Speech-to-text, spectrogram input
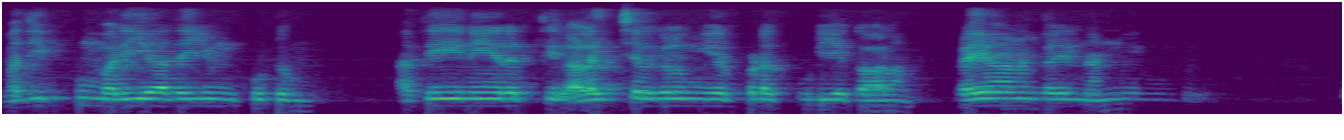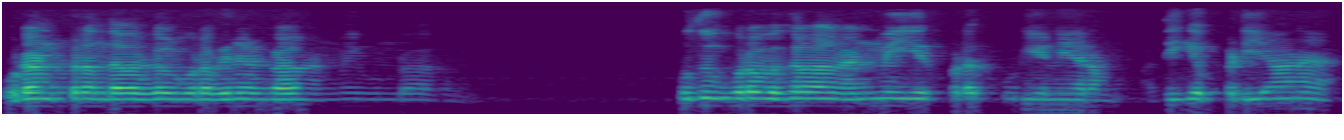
மதிப்பும் மரியாதையும் கூடும். அதே நேரத்தில் அலைச்சல்களும் ஏற்படக்கூடிய காலம். பிரயாணங்களில் நன்மை உண்டு. உடன் பிறந்தவர்கள் உறவினர்களால் நன்மை உண்டாகும். புது உறவுகளால் நன்மை ஏற்படக்கூடிய நேரம். அதிகப்படியான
